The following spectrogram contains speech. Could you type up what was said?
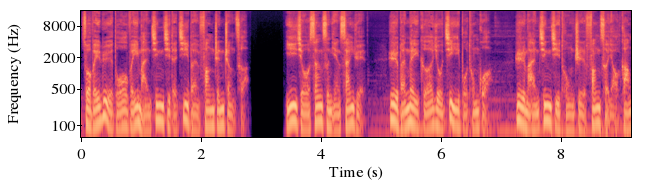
作为掠夺伪满经济的基本方针政策，一九三四年三月，日本内阁又进一步通过《日满经济统治方策要纲》，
